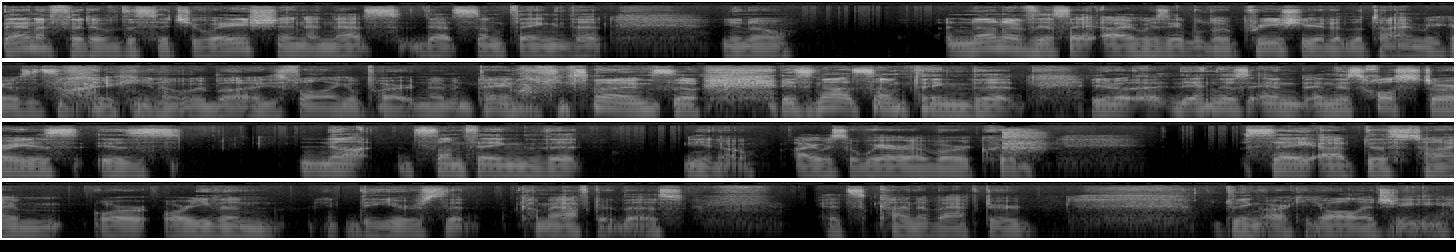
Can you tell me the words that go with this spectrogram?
benefit of the situation and that's that's something that you know none of this I, I, was able to appreciate at the time because it's like you know my body's falling apart and I'm in pain all the time. So it's not something that you know. Uh, and this and and this whole story is is not something that you know I was aware of or could say at this time or or even the years that come after this. It's kind of after doing archaeology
